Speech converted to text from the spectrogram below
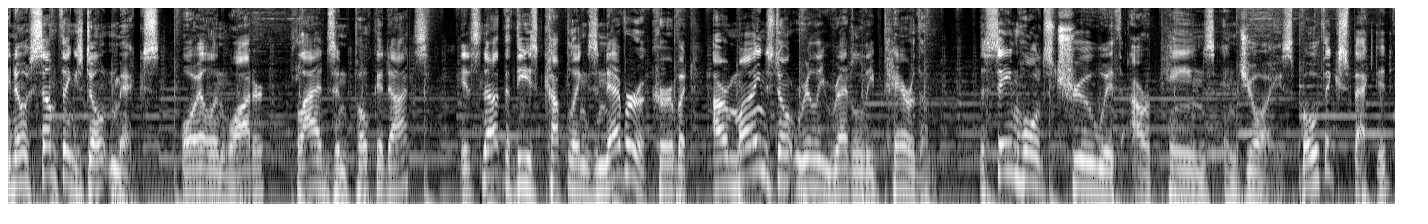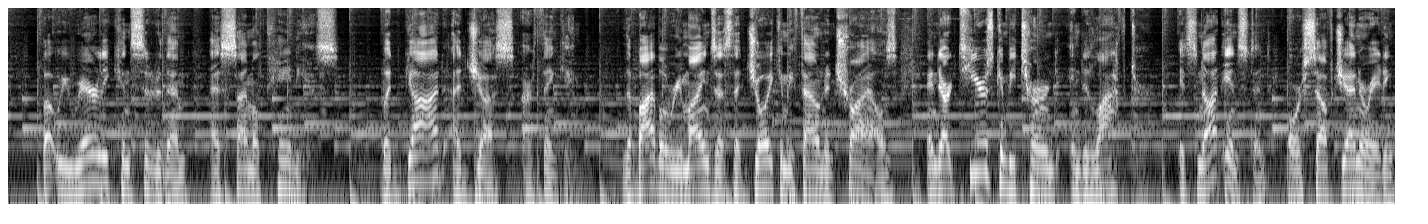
You know, some things don't mix oil and water, plaids and polka dots. It's not that these couplings never occur, but our minds don't really readily pair them. The same holds true with our pains and joys, both expected, but we rarely consider them as simultaneous. But God adjusts our thinking. The Bible reminds us that joy can be found in trials, and our tears can be turned into laughter. It's not instant or self generating,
